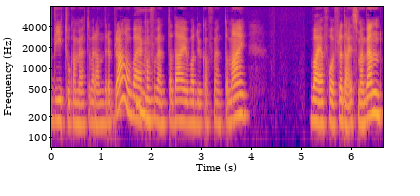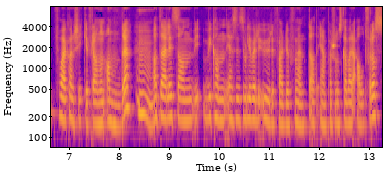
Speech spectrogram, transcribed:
vi to kan møte hverandre bra, og hva jeg kan forvente av deg, og hva du kan forvente av meg. Hva jeg får fra deg som en venn, får jeg kanskje ikke fra noen andre. Mm. At det er litt sånn vi, vi kan, Jeg syns det blir veldig urettferdig å forvente at en person skal være alt for oss.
